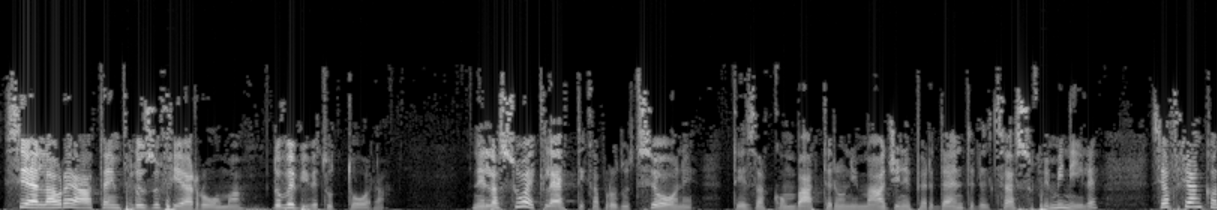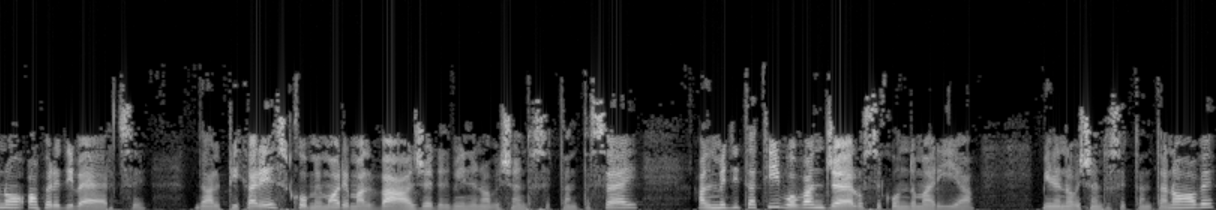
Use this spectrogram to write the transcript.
si è laureata in filosofia a Roma, dove vive tuttora. Nella sua eclettica produzione, tesa a combattere un'immagine perdente del sesso femminile, si affiancano opere diverse, dal picaresco Memorie malvagie del 1976 al meditativo Vangelo secondo Maria 1979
